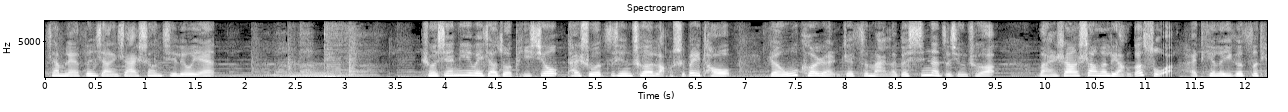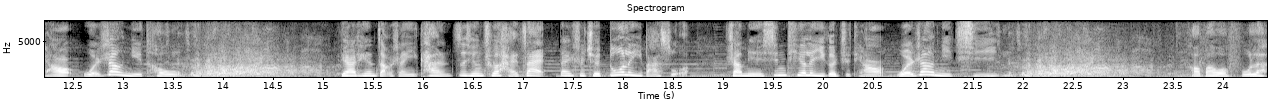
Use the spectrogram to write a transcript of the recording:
下面来分享一下上期留言。首先第一位叫做貔貅，他说自行车老是被偷，忍无可忍，这次买了个新的自行车，晚上上了两个锁，还贴了一个字条：我让你偷。第二天早上一看，自行车还在，但是却多了一把锁。上面新贴了一个纸条，我让你骑。好吧，我服了，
